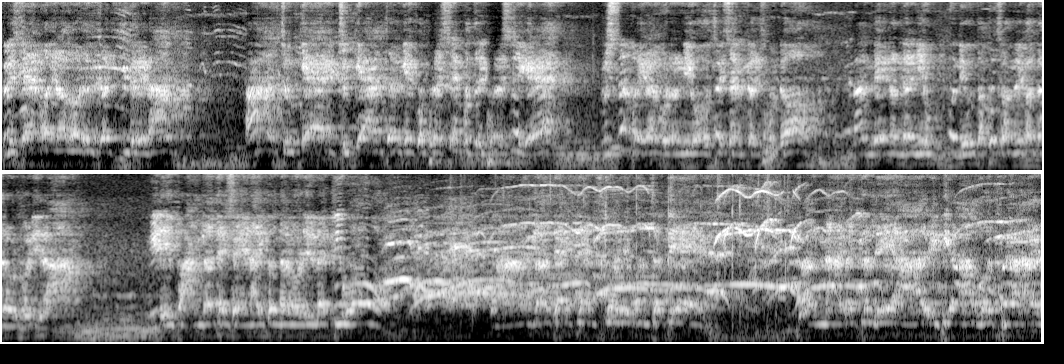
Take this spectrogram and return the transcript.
ಕೃಷ್ಣ ಬೈರವರು ಕಳಿಸಿದ್ರೀರಾ ಆ ಚುಕ್ಕೆ ಚುಕ್ಕೆ ಆನ್ಸರ್ಗೆ ಪ್ರಶ್ನೆ ಪತ್ರಿಕೆ ಪ್ರಶ್ನೆಗೆ ಕೃಷ್ಣ ಬೈರವರು ನೀವು ಸೆಷನ್ ಕಳಿಸ್ಬಿಟ್ಟು ನಂದೇನು ನೀವು ನೀವು ತಪ್ಪು ಸ್ವಾಮಿಗೆ ಅಂತ ನೋಡ್ಕೊಂಡಿರಾ ಇಡೀ ಬಾಂಗ್ಲಾದೇಶ ಏನಾಯ್ತು ಅಂತ ನೋಡಿರ್ಬೇಕು ನೀವು. ಬಾಂಗ್ಲಾದೇಶ ಒಂದ್ಸತಿ ಕರ್ನಾಟಕದಲ್ಲಿ ಆ ರೀತಿ ಆಗೋದ್ ಬೇಡ.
